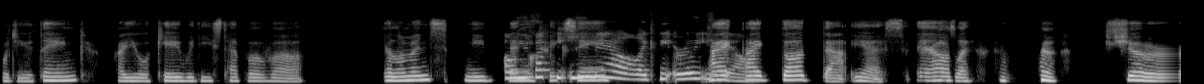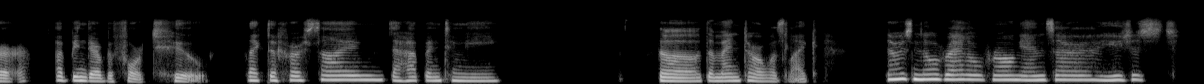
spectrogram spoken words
What do you think? Are you okay with these type of uh, elements need oh you got fixing. the email like the early email. I i got that yes. And i was like hmm, sure i've been there before too. Like the first time that happened to me the the mentor was like there is no right or wrong answer. You just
